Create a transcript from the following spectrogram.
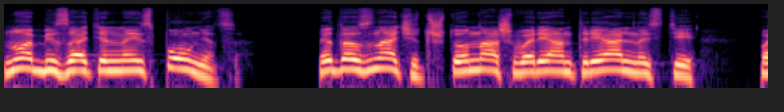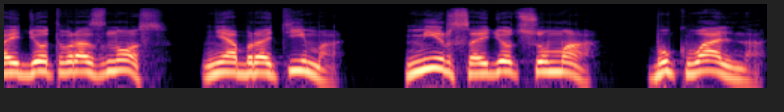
но обязательно исполнятся. Это значит, что наш вариант реальности пойдет в разнос, необратимо. Мир сойдет с ума. Буквально.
